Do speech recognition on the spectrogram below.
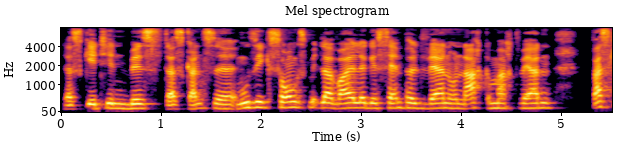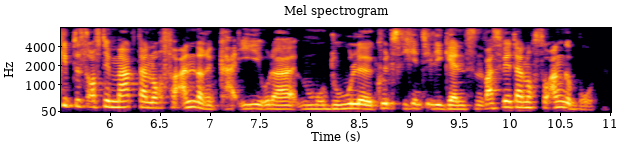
Das geht hin bis, dass ganze Musiksongs mittlerweile gesampelt werden und nachgemacht werden. Was gibt es auf dem Markt da noch für andere KI oder Module, künstliche Intelligenzen? Was wird da noch so angeboten?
